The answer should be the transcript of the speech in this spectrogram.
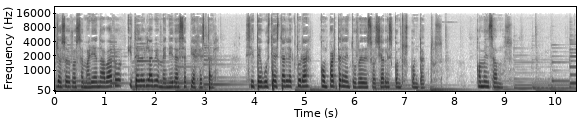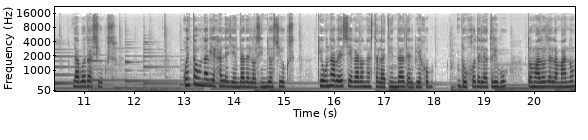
Yo soy Rosa María Navarro y te doy la bienvenida a Sepia Gestal. Si te gusta esta lectura, compártela en tus redes sociales con tus contactos. Comenzamos. La boda Sioux. Cuenta una vieja leyenda de los indios Sioux que una vez llegaron hasta la tienda del viejo brujo de la tribu, tomados de la mano,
